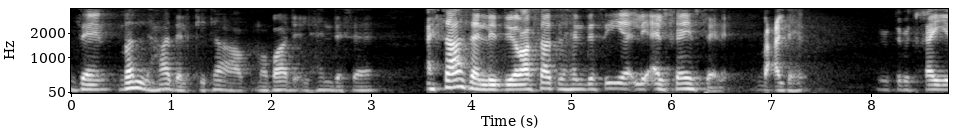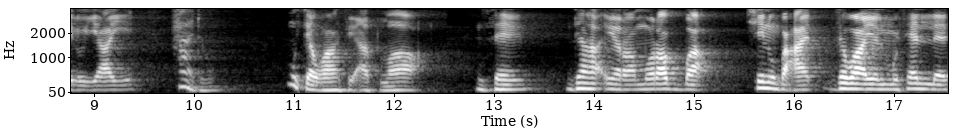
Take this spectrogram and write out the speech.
زين؟ ظل هذا الكتاب مبادئ الهندسة أساسا للدراسات الهندسية ل 2000 سنة بعدها. أنت متخيل وياي؟ هادو متوازي اضلاع زين دائرة مربع. شنو بعد؟ زوايا المثلث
